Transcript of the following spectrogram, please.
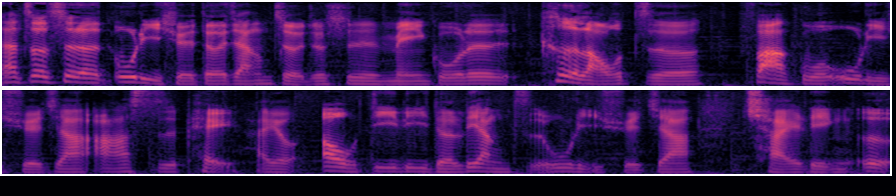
那这次的物理学得奖者就是美国的克劳泽、法国物理学家阿斯佩，还有奥地利的量子物理学家柴林厄。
